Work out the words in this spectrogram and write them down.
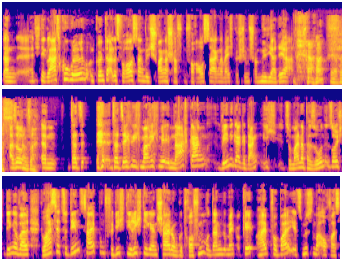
Dann äh, hätte ich eine Glaskugel und könnte alles voraussagen, will die Schwangerschaften voraussagen. Da wäre ich bestimmt schon Milliardär. An, ja, ja, also ähm, tats tatsächlich mache ich mir im Nachgang weniger Gedanken ich zu meiner Person in solchen Dinge, weil du hast ja zu dem Zeitpunkt für dich die richtige Entscheidung getroffen und dann gemerkt, okay, Hype vorbei, jetzt müssen wir auch was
